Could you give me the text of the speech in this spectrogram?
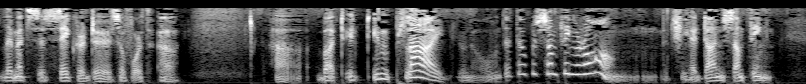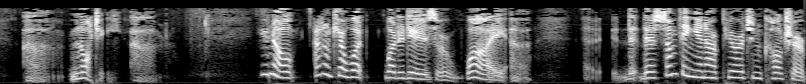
limits, as sacred, uh, so forth. Uh, uh, but it implied, you know, that there was something wrong, that she had done something uh, naughty. Uh, you know, I don't care what, what it is or why. Uh, uh, th- there's something in our Puritan culture.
